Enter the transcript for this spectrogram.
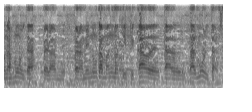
unas multas, pero a mí, pero a mí nunca me han notificado de tal, tal multas.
